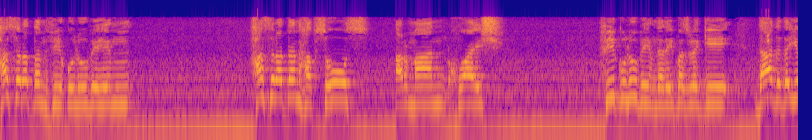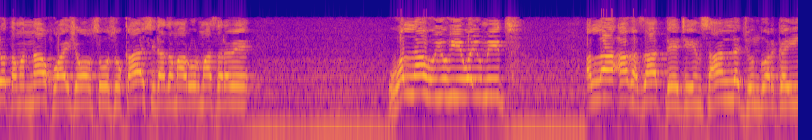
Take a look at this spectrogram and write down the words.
حسرتا فی قلوبهم حسرتا افسوس ارمان خواهش فی قلوبهم د دې پزړګي دا د دې یو تمنا خواهش او افسوس او کاش دا زمارور ما سره وي والله یحیی و یمیت الله هغه ذات دی چې انسان له ژوند ور کوي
